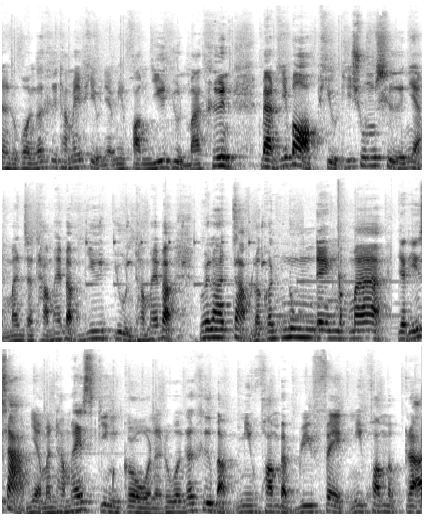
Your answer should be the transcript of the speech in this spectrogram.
นะทุกคนก็คือทำให้ผิวเนี่ยมีความยืดหยุ่นมากขึ้น แบบที่บอกผิวที่ชุ่มชื้นเนี่ยมันจะทำให้แบบยืดหยุ่นทำให้แบบ เวลาจับแล้วก็นุ่มเด้งมากๆ อย่างที่3เนี่ยมันทำให้สกินโกลนะทุกคนก็คือแบบมีความแบบรีเฟกมีความแบบกรา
